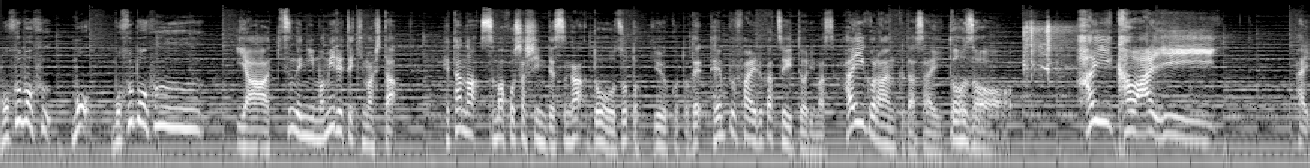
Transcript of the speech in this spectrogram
モフモフもモフモフいやー狐にまみれてきました。下手なスマホ写真ですがどうぞということで添付ファイルがついております。はいご覧ください。どうぞ。はいかわい。いはい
